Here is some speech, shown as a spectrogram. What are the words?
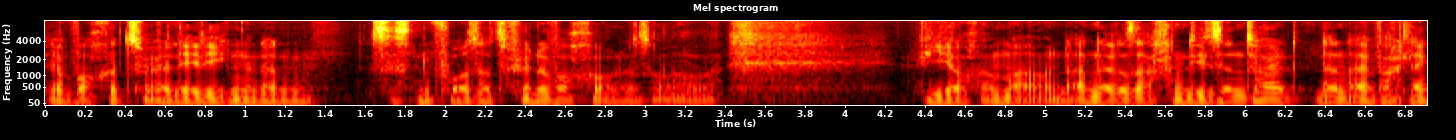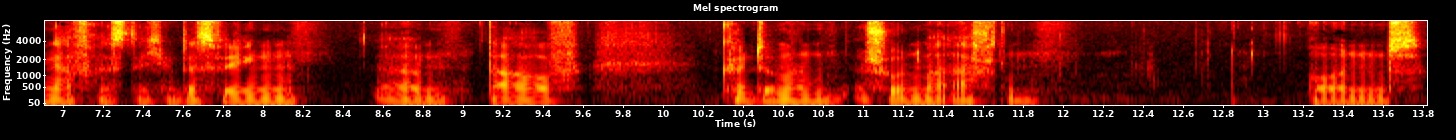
der Woche zu erledigen und dann ist es ein Vorsatz für eine Woche oder so, aber wie auch immer. Und andere Sachen, die sind halt dann einfach längerfristig und deswegen ähm, darauf könnte man schon mal achten. Und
